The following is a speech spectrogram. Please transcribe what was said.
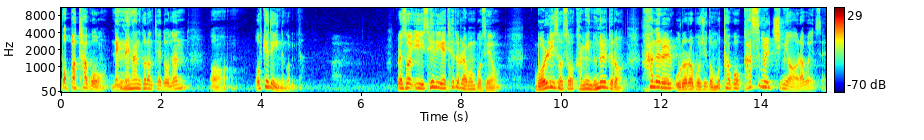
뻣뻣하고 냉랭한 그런 태도는 어, 없게 되어 있는 겁니다. 그래서 이 세리의 태도를 한번 보세요. 멀리 서서 감히 눈을 들어 하늘을 우러러 보지도 못하고 가슴을 치며라고 했어요.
